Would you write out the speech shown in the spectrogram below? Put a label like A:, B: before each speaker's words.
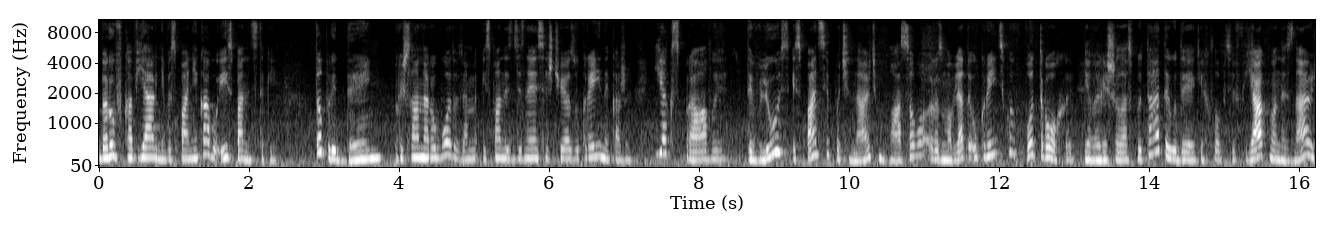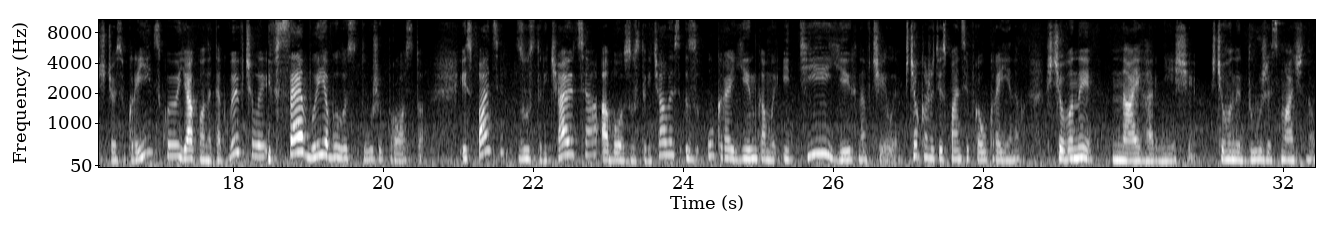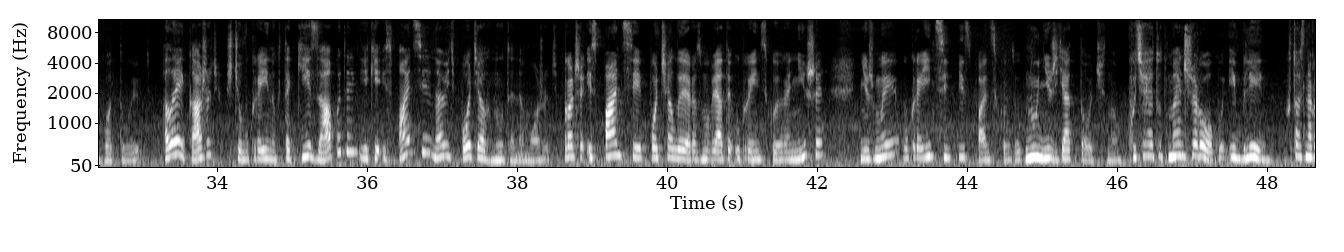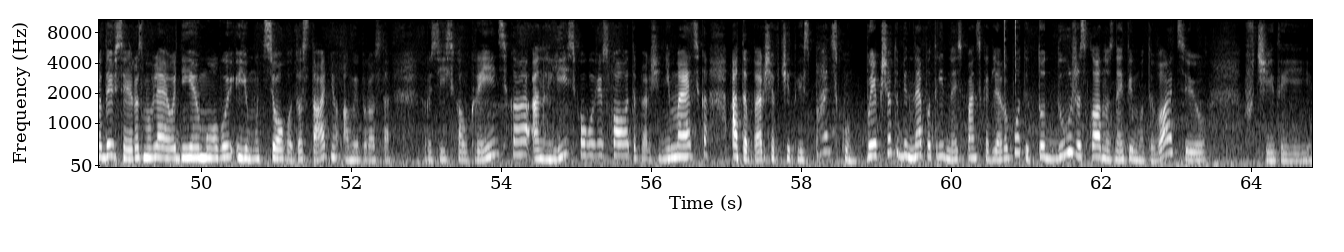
A: Беру в кав'ярні в Іспанії каву, і іспанець такий. Добрий день. Прийшла на роботу. Там іспанець дізнається, що я з України. каже: Як справи? Дивлюсь, іспанці починають масово розмовляти українською потрохи. Я вирішила спитати у деяких хлопців, як вони знають щось українською, як вони так вивчили, і все виявилось дуже просто. Іспанці зустрічаються або зустрічались з українками, і ті їх навчили. Що кажуть іспанці про українок? Що вони найгарніші, що вони дуже смачно готують. Але й кажуть, що в українок такі запити, які іспанці навіть потягнути не можуть. Коротше, іспанці почали розмовляти українською раніше, ніж ми, українці, іспанською тут. Ну ніж я точно. Хоча я тут менше року, і блін, хтось народився і розмовляє однією мовою, і йому цього достатньо. А ми просто російська, українська, англійська обов'язково, тепер ще німецька, а тепер ще вчити іспанську. Бо якщо тобі не потрібна іспанська для роботи, то дуже складно знайти мотивацію вчити її.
